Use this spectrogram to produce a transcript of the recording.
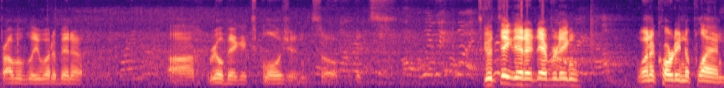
probably would have been a uh, real big explosion. So it's it's a good thing that it, everything went according to plan.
